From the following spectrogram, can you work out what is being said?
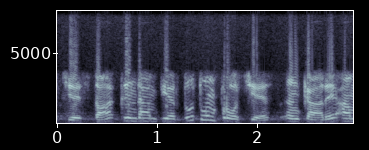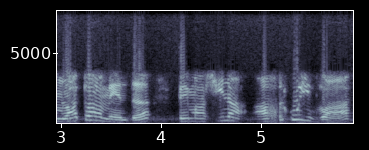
acesta, când am pierdut un proces în care am luat o amendă pe mașina altcuiva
